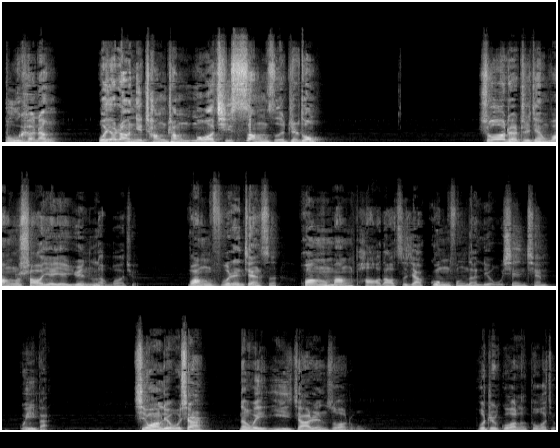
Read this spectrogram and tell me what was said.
不可能！我要让你尝尝莫妻丧子之痛。说着，只见王少爷也晕了过去。王夫人见此，慌忙跑到自家供奉的柳仙前。跪拜，希望柳仙儿能为一家人做主。不知过了多久，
